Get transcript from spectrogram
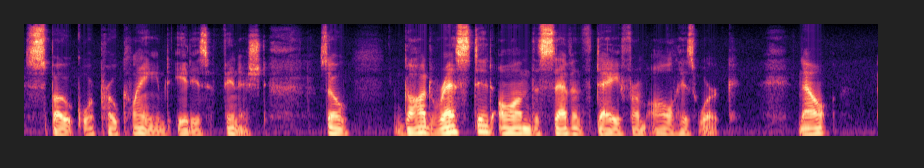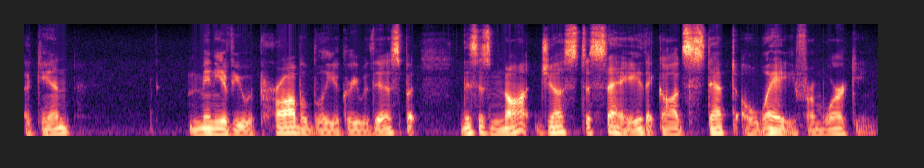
spoke, or proclaimed, It is finished. So God rested on the seventh day from all His work. Now, again, many of you would probably agree with this, but this is not just to say that God stepped away from working.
